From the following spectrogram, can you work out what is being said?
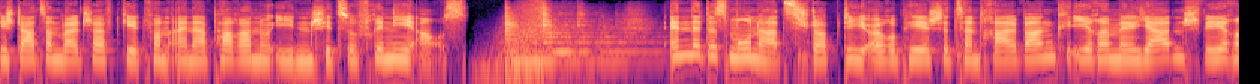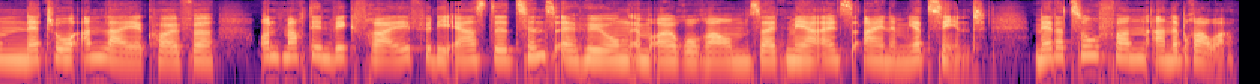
Die Staatsanwaltschaft geht von einer paranoiden Schizophrenie aus. Ende des Monats stoppt die Europäische Zentralbank ihre milliardenschweren Netto-Anleihekäufe und macht den Weg frei für die erste Zinserhöhung im Euroraum seit mehr als einem Jahrzehnt. Mehr dazu von Anne Brauer.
